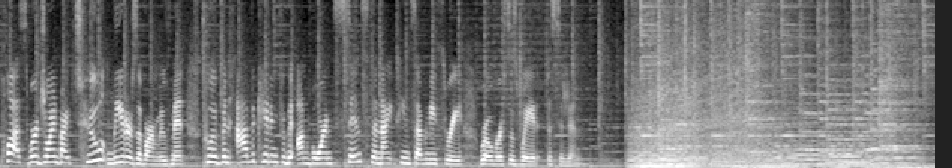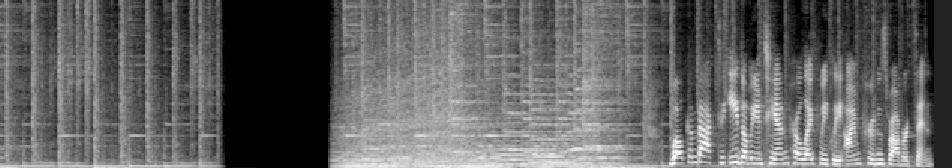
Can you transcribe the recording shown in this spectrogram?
Plus, we're joined by two leaders of our movement who have been advocating for the unborn since the 1973 Roe v. Wade decision. Welcome back to EWTN Pro Life Weekly. I'm Prudence Robertson.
